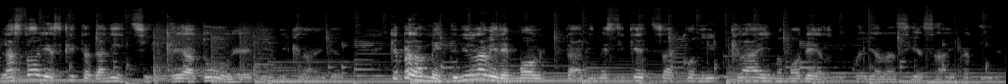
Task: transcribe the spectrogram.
La storia è scritta da Nizzi creatore di, di Kreider che però ammette di non avere molta dimestichezza con il crime moderni quelli alla CSI per dire.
